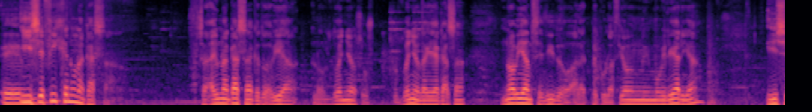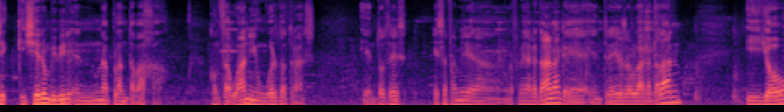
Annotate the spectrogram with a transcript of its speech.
Eh, Y se fija en una casa. O sea, hay una casa que todavía los dueños, los, los dueños de aquella casa, no habían cedido a la especulación inmobiliaria y se quisieron vivir en una planta baja, con zaguán y un huerto atrás. Y entonces esa familia era una familia catalana que entre ellos hablaba catalán y yo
